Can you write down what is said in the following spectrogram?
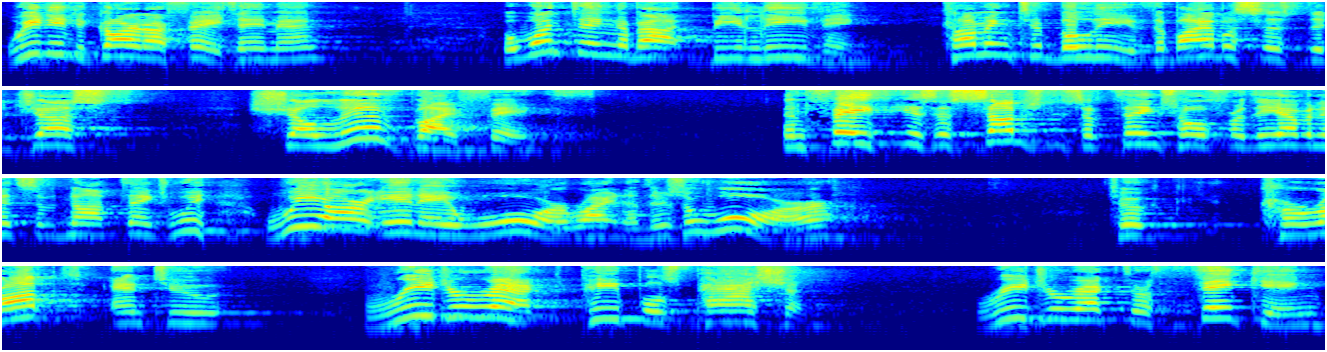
We need to guard our faith. Amen? But one thing about believing, coming to believe, the Bible says the just shall live by faith. And faith is a substance of things hoped for, the evidence of not things. We, we are in a war right now. There's a war to corrupt and to redirect people's passion, redirect their thinking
